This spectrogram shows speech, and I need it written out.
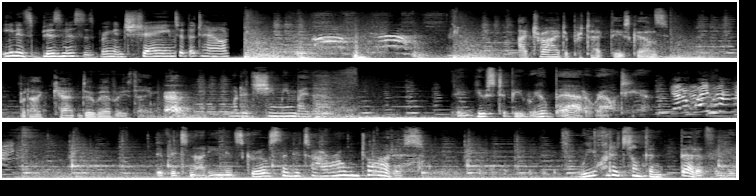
Enid's business is bringing shame to the town. I try to protect these girls, but I can't do everything. What did she mean by that? It used to be real bad around here. Get away from me! If it's not Enid's girls, then it's our own daughters. We wanted something better for you.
